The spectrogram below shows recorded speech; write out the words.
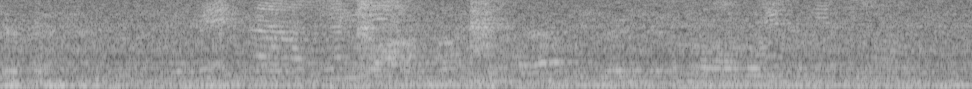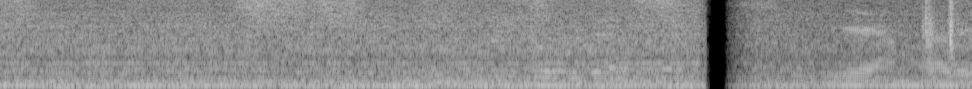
یہ دیکھیں یہ ہمارے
